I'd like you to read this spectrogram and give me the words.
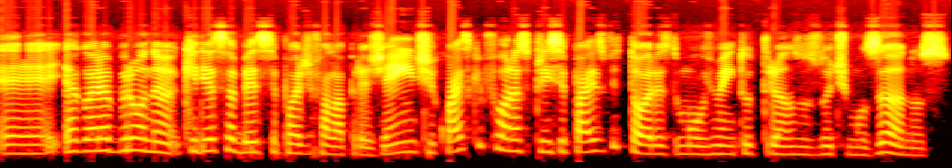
É, agora, Bruna, queria saber se você pode falar para gente quais que foram as principais vitórias do movimento trans nos últimos anos?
